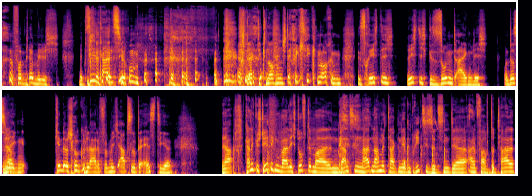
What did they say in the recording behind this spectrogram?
von der Milch. Mit viel Kalzium. Stärkt die Knochen. Stärkt die Knochen. Ist richtig, richtig gesund eigentlich. Und deswegen ja. Kinderschokolade für mich absolute Esstier. Ja, kann ich bestätigen, weil ich durfte mal einen ganzen halben Nachmittag neben Brizi sitzen, der einfach total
